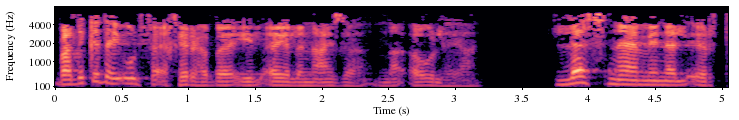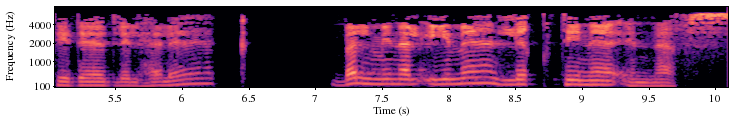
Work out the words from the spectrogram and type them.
بعد كده يقول في آخرها بقى إيه الآية اللي أنا عايزة أقولها يعني. لسنا من الارتداد للهلاك بل من الإيمان لاقتناء النفس.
